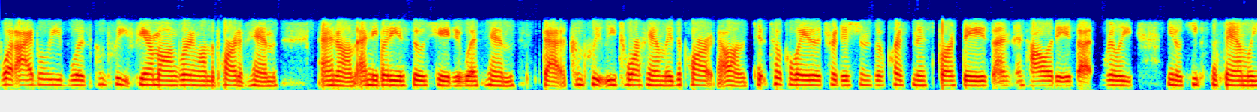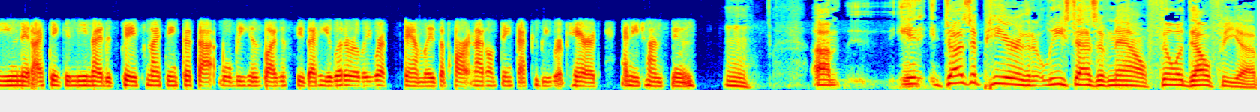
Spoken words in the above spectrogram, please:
what I believe was complete fear mongering on the part of him and um, anybody associated with him that completely tore families apart, um, t- took away the traditions of Christmas, birthdays, and, and holidays that really, you know, keeps the family unit. I think in the United States, and I think that that will be his legacy. That he literally ripped families apart, and I don't think that could be repaired anytime soon. Mm. Um, it, it does appear that at least as of now, Philadelphia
